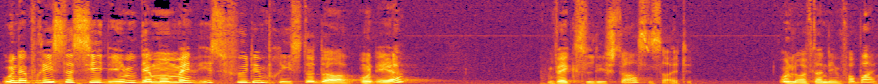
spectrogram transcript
Und der Priester sieht ihm, der Moment ist für den Priester da. Und er wechselt die Straßenseite und läuft an dem vorbei.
